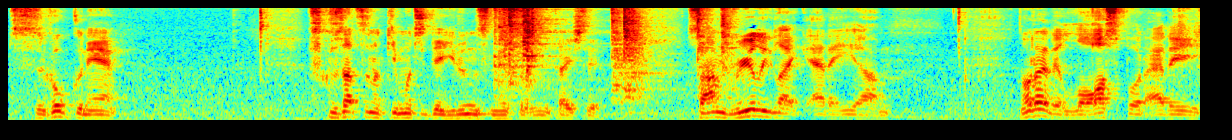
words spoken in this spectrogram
すごくね、複雑な気持ちでいるんですね、それに対して。So I'm really like at a, um, not at a loss, but at a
